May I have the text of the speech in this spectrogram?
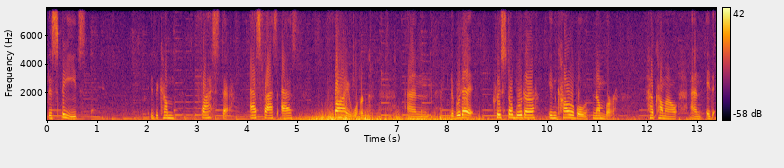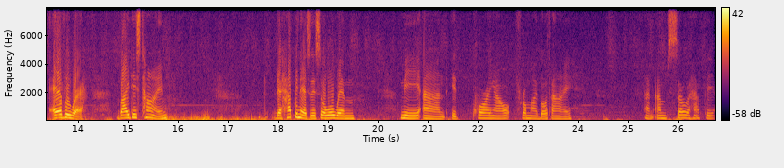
the speed it become faster, as fast as firework. And the Buddha, crystal Buddha, incalculable number have come out and it everywhere. By this time, the happiness is overwhelmed me and it pouring out from my both eye and I'm so happy.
